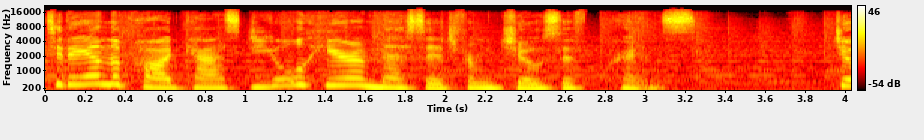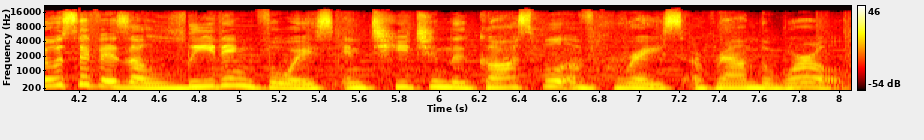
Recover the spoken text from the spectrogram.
Today on the podcast, you'll hear a message from Joseph Prince. Joseph is a leading voice in teaching the gospel of grace around the world.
